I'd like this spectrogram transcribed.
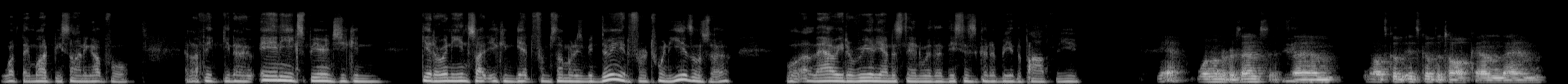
what they might be signing up for and i think you know any experience you can get or any insight you can get from someone who's been doing it for 20 years or so will allow you to really understand whether this is going to be the path for you yeah 100% it's yeah. um you know it's good it's good to talk and um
